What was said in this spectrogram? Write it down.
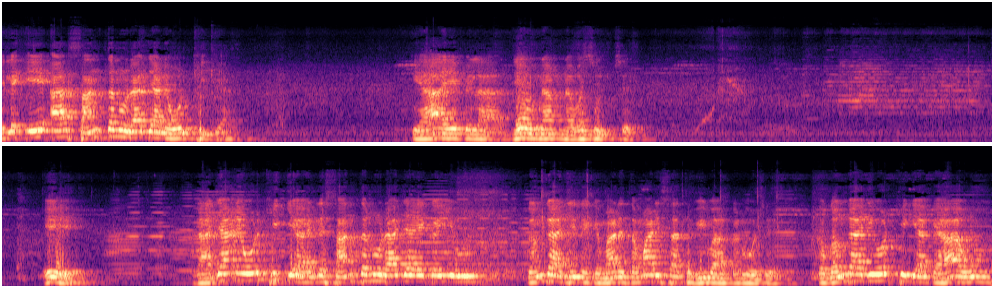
એટલે એ આ શાંતનુ રાજાને ઓળખી ગયા કે આ એ પેલા દેવ નામના વસુ છે. એ રાજાને ઓળખી ગયા એટલે શાંતનુ રાજાએ કહ્યું ગંગાજીને કે મારે તમારી સાથે વિવાહ કરવો છે. તો ગંગાજી ઓળખી ગયા કે હા, હું,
